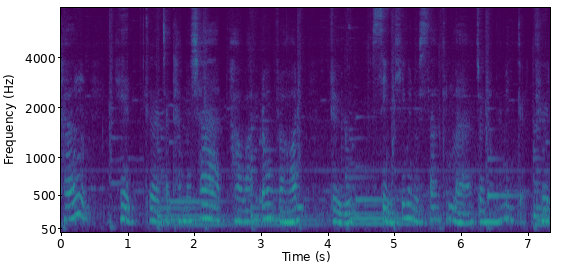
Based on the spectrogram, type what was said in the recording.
ทั้งเหตุเกิดจากธรรมชาติ ภาวะโลกร้อน หรือสิ่งที่มนุษย์สร้างขึ้นมาจนทำให้มันเกิดขึ้น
